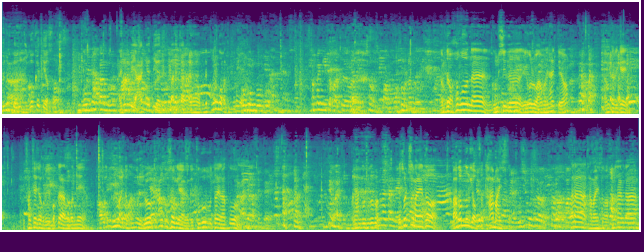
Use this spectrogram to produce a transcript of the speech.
요즘 너무 두껍게 뛰었어. 아니 근데 얇게 뛰어야 돼 맛있잖아. 어 근데 푸는 거 같아 푸는 거. 아무튼 허구한 날 음식은 이걸로 마무리할게요. 아무튼 이렇게 전체적으로 먹다 남은 건데 이렇게 한 구석이야. 여기 두부부터 해갖고 이한 구석을 솔직히 말해서 맛없는 게 없어. 다 맛있어. 하나하나 다 맛있어. 감사합니다.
